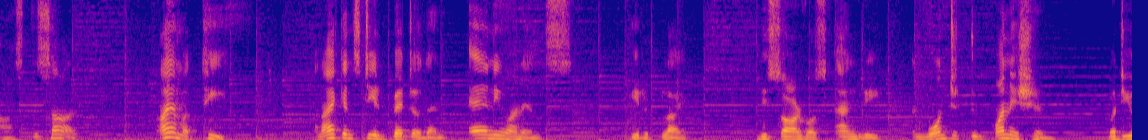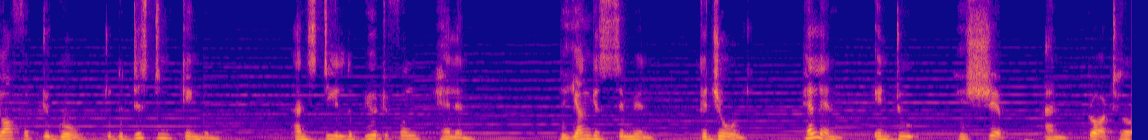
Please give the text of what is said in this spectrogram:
asked the Tsar. I am a thief, and I can steal better than anyone else, he replied. The Tsar was angry and wanted to punish him, but he offered to go to the distant kingdom and steal the beautiful Helen. The youngest Simeon cajoled Helen into his ship and brought her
